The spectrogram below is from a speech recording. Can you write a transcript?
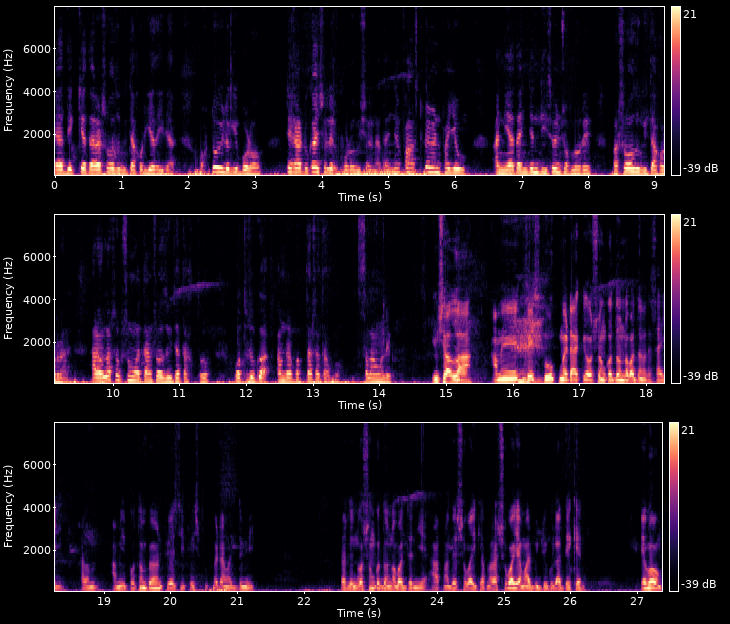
আইয়া দেখিয়া তারা সহযোগিতা করিয়া দিরা অষ্ট হইল কি বড়। টেকা টুকা চলে বড় বিষয় না। তাই যে ফার্স্ট পেমেন্ট পাইও আনিয়া তাই যে দিছেন সকলরে বা সহযোগিতা করা। আর ওলা সব সময় তার সহযোগিতা থাকতো। কতটুকু আমরা প্রত্যাশা থাকব। আসসালামু আলাইকুম। ইনশাল্লাহ আমি ফেসবুক মেটাকে অসংখ্য ধন্যবাদ জানাতে চাই। কারণ আমি প্রথম পেমেন্ট পেয়েছি ফেসবুক মেটার মাধ্যমেই। তার জন্য অসংখ্য ধন্যবাদ জানিয়ে আপনাদের সবাইকে, আপনারা সবাই আমার ভিডিওগুলো দেখেন। এবং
